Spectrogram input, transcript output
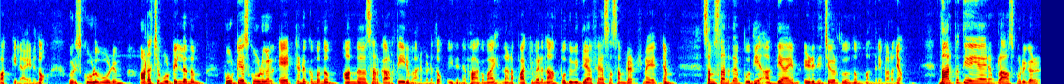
വക്കിലായിരുന്നു. ഒരു സ്കൂൾ പോലും അടച്ചുപൂട്ടില്ലെന്നും പൂട്ടിയ സ്കൂളുകൾ ഏറ്റെടുക്കുമെന്നും അന്ന് സർക്കാർ തീരുമാനമെടുത്തു. ഇതിന്റെ ഭാഗമായി നടപ്പാക്കി വരുന്ന പൊതുവിദ്യാഭ്യാസ സംരക്ഷണ യജ്ഞം സംസ്ഥാനത്ത് പുതിയ അധ്യായം എഴുതി ചേർത്തുവെന്നും മന്ത്രി പറഞ്ഞു. നാൽപ്പത്തി അയ്യായിരം ക്ലാസ് മുറികൾ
